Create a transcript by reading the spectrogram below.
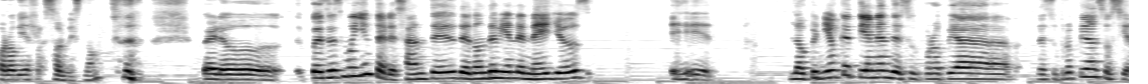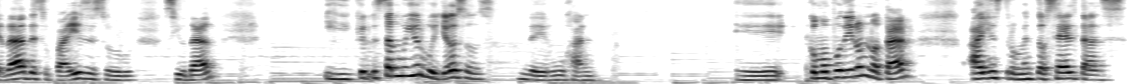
por obvias razones, ¿no? Pero pues es muy interesante de dónde vienen ellos, eh, la opinión que tienen de su propia, de su propia sociedad, de su país, de su ciudad, y que están muy orgullosos de Wuhan. Eh, como pudieron notar, hay instrumentos celtas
